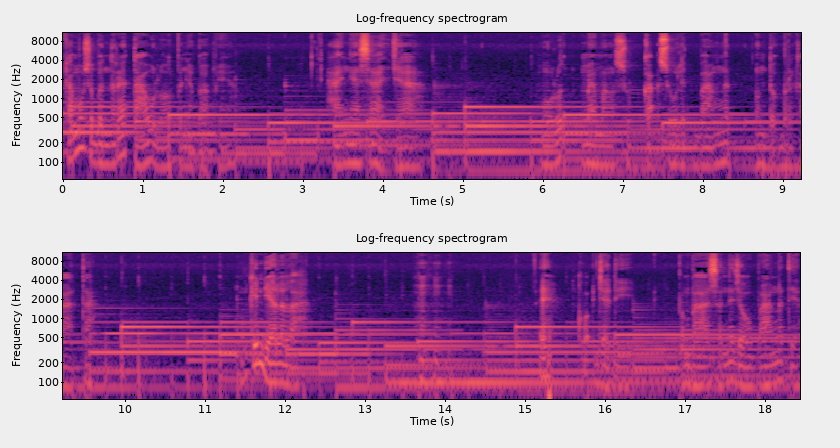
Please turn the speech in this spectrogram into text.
Kamu sebenarnya tahu loh penyebabnya. Hanya saja sulit banget untuk berkata. Mungkin dia lelah. eh, kok jadi pembahasannya jauh banget ya?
